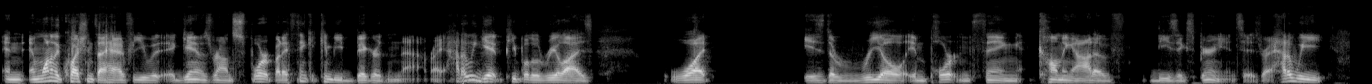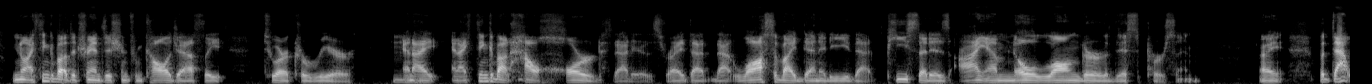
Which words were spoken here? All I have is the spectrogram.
And and one of the questions I had for you again, it was around sport, but I think it can be bigger than that, right? How do we mm-hmm. get people to realize what is the real important thing coming out of these experiences, right? How do we, you know, I think about the transition from college athlete to our career. Mm-hmm. And I and I think about how hard that is, right? That that loss of identity, that piece that is I am no longer this person. Right? But that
